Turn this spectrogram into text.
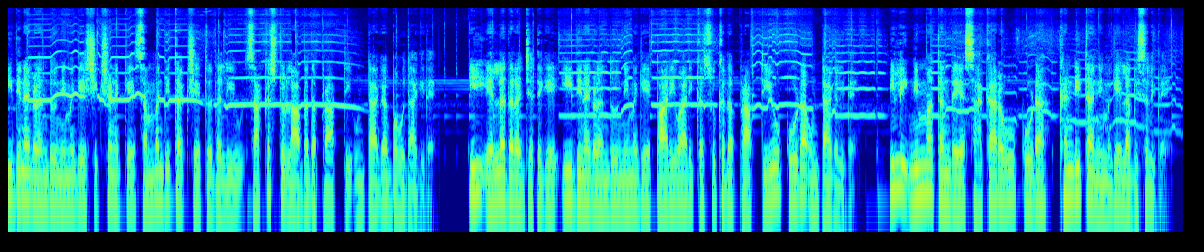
ಈ ದಿನಗಳಂದು ನಿಮಗೆ ಶಿಕ್ಷಣಕ್ಕೆ ಸಂಬಂಧಿತ ಕ್ಷೇತ್ರದಲ್ಲಿಯೂ ಸಾಕಷ್ಟು ಲಾಭದ ಪ್ರಾಪ್ತಿ ಉಂಟಾಗಬಹುದಾಗಿದೆ. ಈ ಎಲ್ಲದರ ಜತೆಗೆ ಈ ದಿನಗಳಂದು ನಿಮಗೆ ಪಾರಿವಾರಿಕ ಸುಖದ ಪ್ರಾಪ್ತಿಯೂ ಕೂಡ ಉಂಟಾಗಲಿದೆ. ಇಲ್ಲಿ ನಿಮ್ಮ ತಂದೆಯ ಸಹಕಾರವೂ ಕೂಡ ಖಂಡಿತ ನಿಮಗೆ ಲಭಿಸಲಿದೆ.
